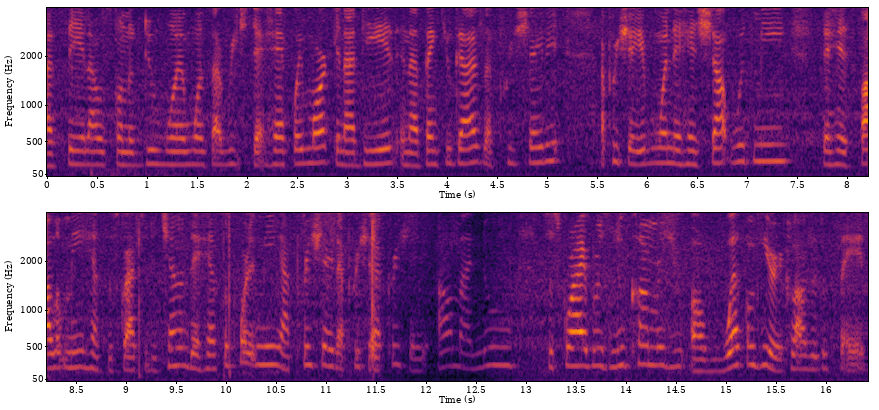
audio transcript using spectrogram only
I said I was going to do one once I reached that halfway mark. And I did. And I thank you guys. I appreciate it. I appreciate everyone that has shopped with me, that has followed me, has subscribed to the channel, that has supported me. I appreciate it. I appreciate it. I appreciate it. All my new subscribers, newcomers, you are welcome here at Closet of Sass.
